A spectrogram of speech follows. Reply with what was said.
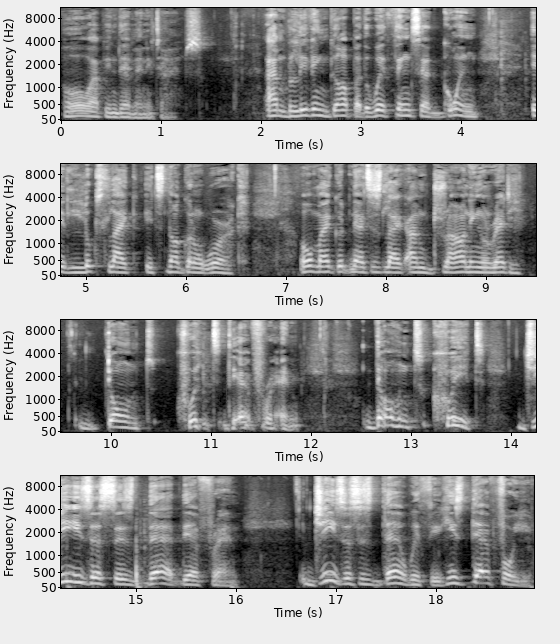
Oh, I've been there many times. I'm believing God, but the way things are going, it looks like it's not going to work. Oh my goodness, it's like I'm drowning already. Don't quit, dear friend. Don't quit. Jesus is there, dear friend. Jesus is there with you, He's there for you.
